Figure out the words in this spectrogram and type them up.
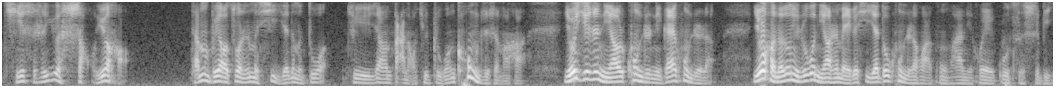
其实是越少越好。咱们不要做的这么细节那么多，去让大脑去主观控制什么哈，尤其是你要控制你该控制的，有很多东西，如果你要是每个细节都控制的话，恐怕你会顾此失彼。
